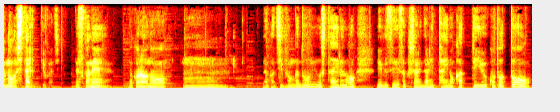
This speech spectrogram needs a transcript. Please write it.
うのをしたいっていう感じ。ですかね。だからあの、うーん、なんか自分がどういうスタイルのウェブ制作者になりたいのかっていうことと、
